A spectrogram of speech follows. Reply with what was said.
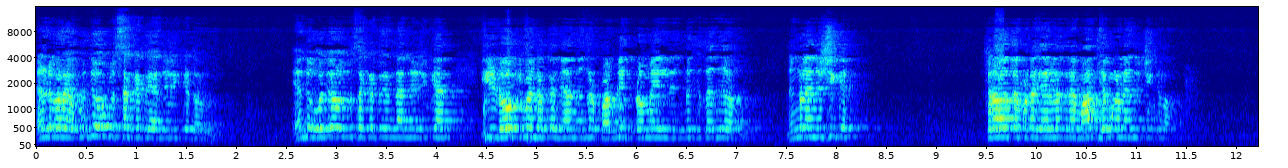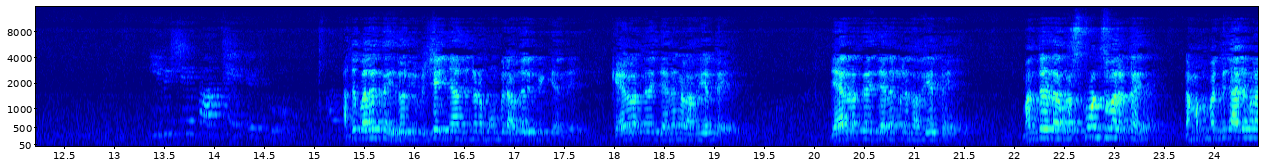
എന്നിട്ട് പറയാം ഊർജ വകുപ്പ് സെക്രട്ടറി അന്വേഷിക്കട്ടെ എന്റെ ഊർജ വകുപ്പ് സെക്രട്ടറി എന്താ അന്വേഷിക്കാൻ? ഈ ഡോക്യുമെന്റ് ഒക്കെ ഞാൻ നിങ്ങൾ പബ്ലിക് ഡൊമൈനിൽ നിങ്ങൾക്ക് തരികയാണ്. നിങ്ങൾ അന്വേഷിക്കുക ഉത്തരവാദിത്തപ്പെട്ട കേരളത്തിലെ മാധ്യമങ്ങൾ അന്വേഷിക്കണം. അത് വരട്ടെ ഇതൊരു വിഷയം ഞാൻ നിങ്ങളുടെ മുമ്പിൽ അവതരിപ്പിക്കല്ലേ കേരളത്തിലെ ജനങ്ങൾ അറിയട്ടെ. കേരളത്തിലെ ജനങ്ങൾ ഇത് അറിയട്ടെ. മന്ത്രിയുടെ റെസ്പോൺസ് വരട്ടെ. നമുക്ക് മറ്റു കാര്യങ്ങൾ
